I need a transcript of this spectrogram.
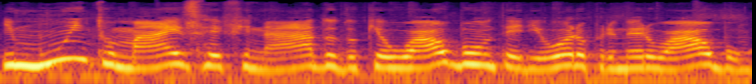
e muito mais refinado do que o álbum anterior, o primeiro álbum,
